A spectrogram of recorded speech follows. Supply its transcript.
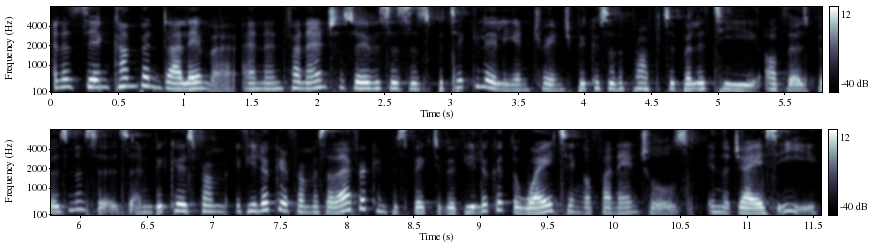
And it's the incumbent dilemma. And in financial services, it's particularly entrenched because of the profitability of those businesses. And because, from if you look at it from a South African perspective, if you look at the weighting of financials in the JSE,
